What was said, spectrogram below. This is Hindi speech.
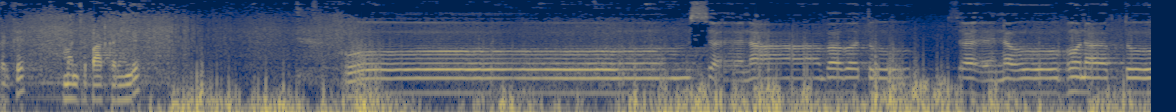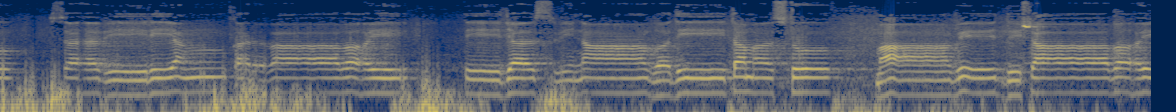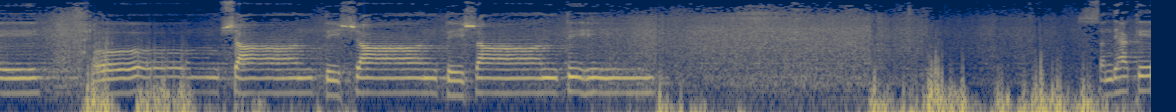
लेकर के मंत्र पाठ करेंगे। ॐ सहनावतु सहनौ भुनक्तु सह वीर्यङ्कर्वावहै तेजस्विनावधीतमस्तु मा विद्विषावहै। ॐ शांति शांति शांति संध्या के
